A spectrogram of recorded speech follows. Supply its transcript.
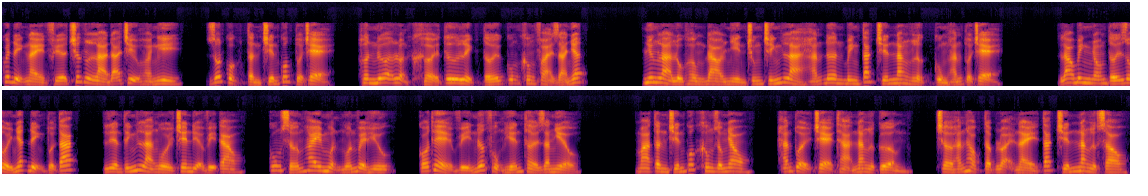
quyết định này phía trước là đã chịu hoài nghi, rốt cuộc Tần Chiến Quốc tuổi trẻ, hơn nữa luận khởi tư lịch tới cũng không phải giá nhất. Nhưng là Lục Hồng Đào nhìn chúng chính là hắn đơn binh tác chiến năng lực cùng hắn tuổi trẻ. Lao binh nhóm tới rồi nhất định tuổi tác, liền tính là ngồi trên địa vị cao, cũng sớm hay muộn muốn về hưu, có thể vì nước phụng hiến thời gian nhiều. Mà tần chiến quốc không giống nhau, hắn tuổi trẻ thả năng lực cường, chờ hắn học tập loại này tác chiến năng lực sau,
